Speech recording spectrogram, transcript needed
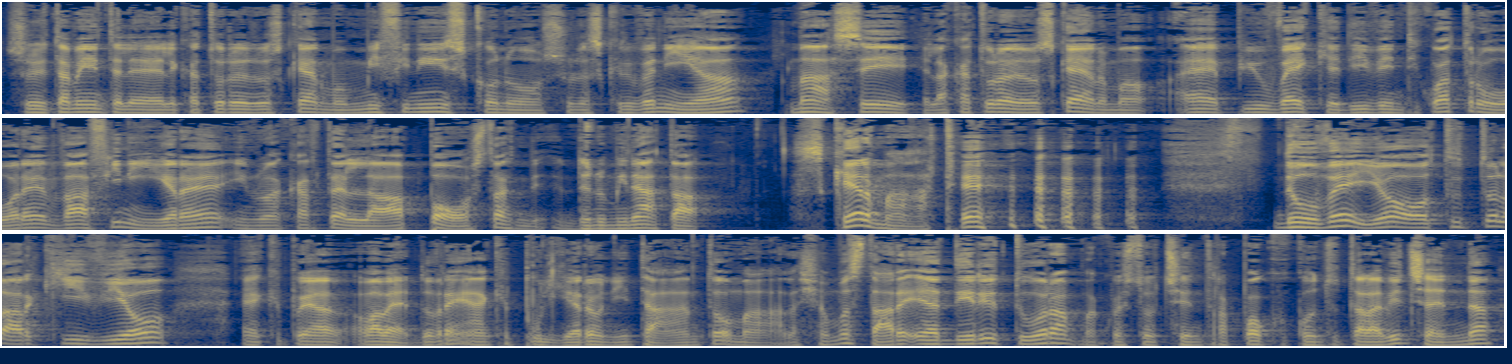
Solitamente le, le catture dello schermo mi finiscono sulla scrivania, ma se la cattura dello schermo è più vecchia di 24 ore, va a finire in una cartella apposta denominata schermate. dove io ho tutto l'archivio eh, che poi vabbè dovrei anche pulire ogni tanto ma lasciamo stare. E addirittura ma questo c'entra poco con tutta la vicenda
